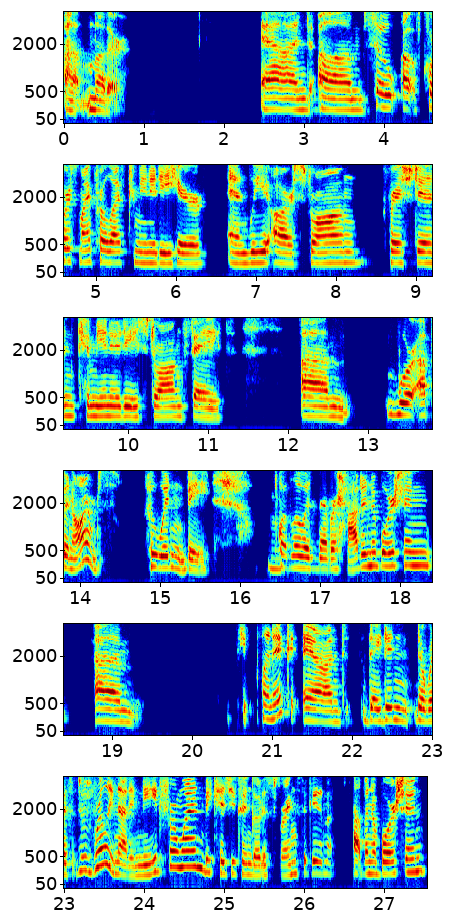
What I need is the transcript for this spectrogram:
uh, mother. And um, so, uh, of course, my pro life community here, and we are strong Christian community, strong faith. Um, we're up in arms. Who wouldn't be? Mm-hmm. Pueblo has never had an abortion um, clinic, and they didn't. There was there was really not a need for one because you can go to Springs to get have an abortion.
